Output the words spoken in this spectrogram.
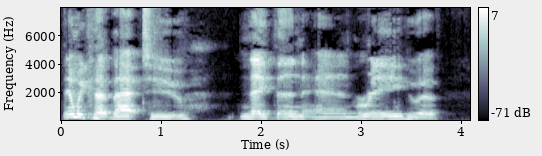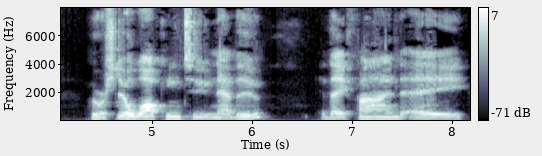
Then we cut back to Nathan and Marie, who have who are still walking to Naboo. They find a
